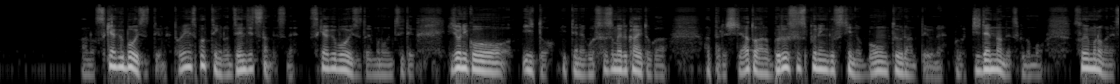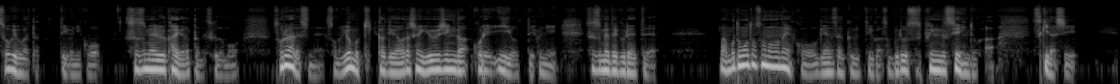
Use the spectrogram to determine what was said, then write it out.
あの、スキャグボーイズっていうね、トレインスポッティングの前日なんですね。スキャグボーイズというものについて、非常にこう、いいと言ってね、こう、進める回とかあったりして、あとあの、ブルース・スプリングスティンのボーン・トゥーランっていうね、自伝なんですけども、そういうものがね、すごく良かったっていうふうにこう、進める回があったんですけども、それはですね、その読むきっかけが私の友人がこれいいよっていうふうに進めてくれて、まあもともとそのね、こう原作っていうか、そのブルース・スプリング製品とか好きだし、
